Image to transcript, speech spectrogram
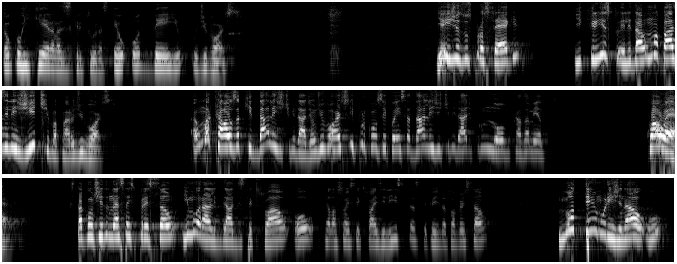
tão corriqueira nas escrituras. Eu odeio o divórcio. E aí Jesus prossegue e Cristo, ele dá uma base legítima para o divórcio. É uma causa que dá legitimidade a um divórcio e, por consequência, dá legitimidade para um novo casamento. Qual é? Está contido nessa expressão imoralidade sexual ou relações sexuais ilícitas, depende da tua versão. No termo original, o,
